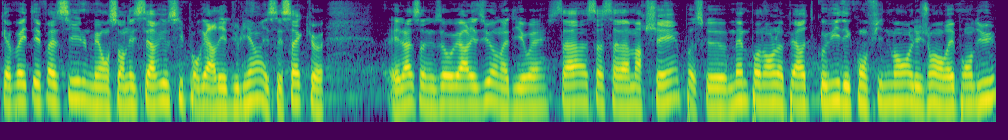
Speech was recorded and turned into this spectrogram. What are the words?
qui n'a pas été facile, mais on s'en est servi aussi pour garder du lien. Et c'est ça que. Et là, ça nous a ouvert les yeux. On a dit, ouais, ça, ça, ça va marcher. Parce que même pendant la période Covid et confinement, les gens ont répondu.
